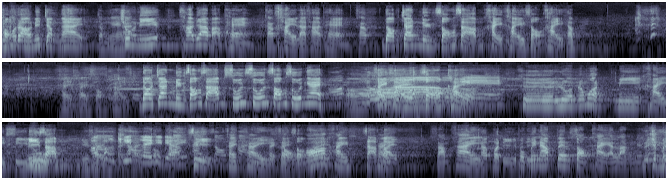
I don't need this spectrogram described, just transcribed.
ของเรานี่จำง่ายจำไงฮะช่วงนี้ข้าวยาหมาแพงครับ ไข่ราคาแพง ครับ ดอกจันหนึ่งสองสามไข่ไข่สองไข่ครับ ไข่ไข่สองไข่ ดอกจันหนึ่งสองสามศูนย์ศูนย์สองศูนย์ไง อ๋อ ไข่ไข่สองไข่โเค คือรวมทั้งหมดมีไข่สี่มีลูกสามมีเอาไข่ต้องคิดเลยทีเดียว สี่ ไข่ไข่ไข่สองสองอ๋อไข่ไข่สามใบ ไข่สามไข่ครับพอดีพผอมดีไปนับเป็นสองไข่อันหลังนะ แล้วจะมา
